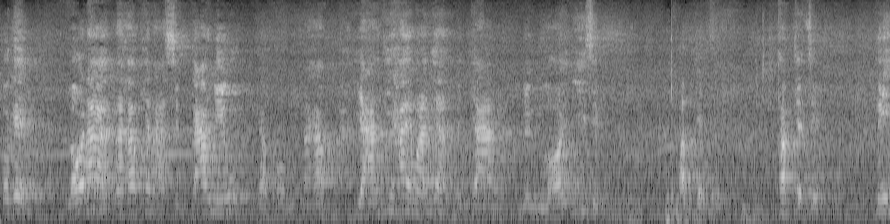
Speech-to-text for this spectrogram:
โอเคล้อหน้านะครับขนาด 19 นิ้วครับผมนะครับยางที่ให้มาเนี่ยเป็นยาง 120ทับเจ็ดทับ70 นี่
